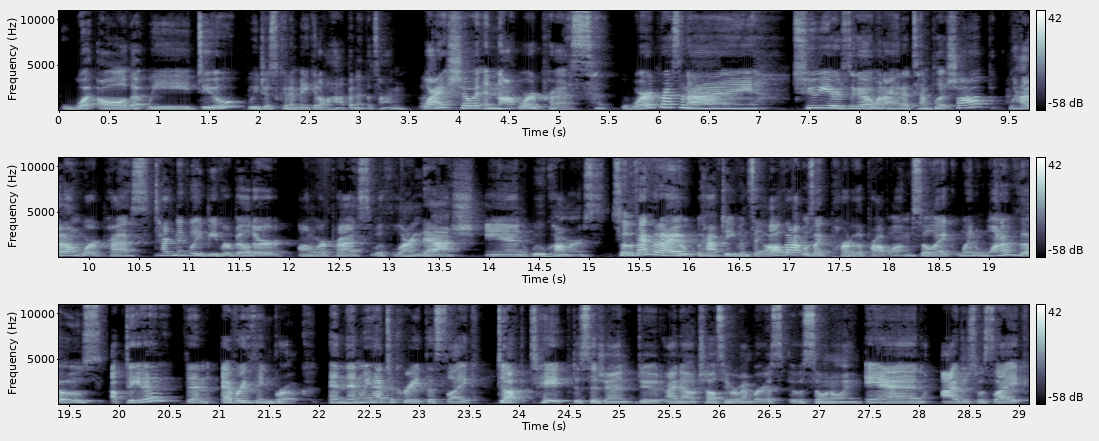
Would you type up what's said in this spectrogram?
what all that we do. We just couldn't make it all happen at the time. Why Showit and not WordPress? WordPress and I two years ago when I had a template shop, had it on WordPress, technically Beaver Builder on WordPress with LearnDash and WooCommerce. So the fact that I have to even say all that was like part of the problem. So like when one of those updated, then everything broke. And then we had to create this like duct tape decision. Dude, I know Chelsea remembers. It was so annoying. And I just was like,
